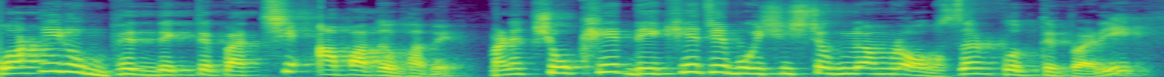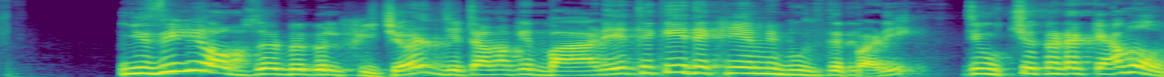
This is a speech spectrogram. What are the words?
কটির উদ্ভেদ দেখতে পাচ্ছি আপাতভাবে মানে চোখে দেখে যে বৈশিষ্ট্যগুলো আমরা অবজার্ভ করতে পারি ইজিলি অবজারভেবল ফিচার যেটা আমাকে বাইরে থেকেই দেখে আমি বুঝতে পারি যে উচ্চতাটা কেমন,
